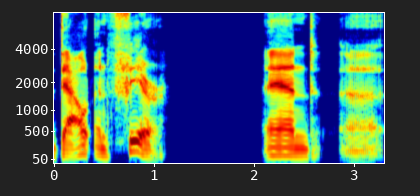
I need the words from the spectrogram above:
doubt and fear, and uh,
